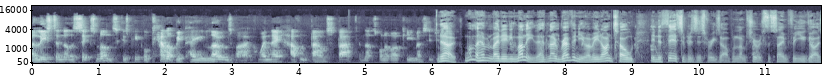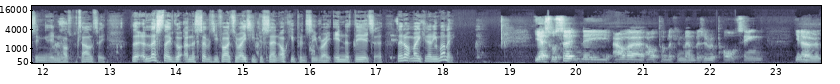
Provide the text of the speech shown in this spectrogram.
at least another six months because people cannot be paying loans back when they haven't bounced back, and that's one of our key messages. No, well, they haven't made any money. They had no revenue. I mean, I'm told in the theatre business, for example, and I'm sure it's the same for you guys in, in hospitality, that unless they've got a 75 to 80 percent occupancy rate in the theatre, they're not making any money. Yes, well, certainly our our publican members are reporting you know,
